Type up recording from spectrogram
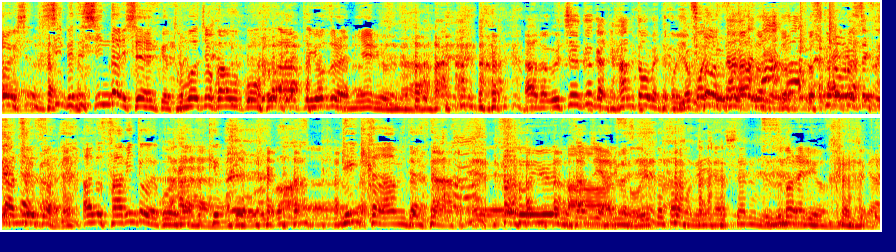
別に死んだりしてないんですけど友達の顔がこうふわーっと夜空に見えるような。あの宇宙空間に半透明でこう横に流れてるスクロールしていく感じですよね。あのサービンとかでこう結構わー元気かなみたいな。そういうの感じありましたそういう方もねいらっしゃるんで まれるような感じが。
